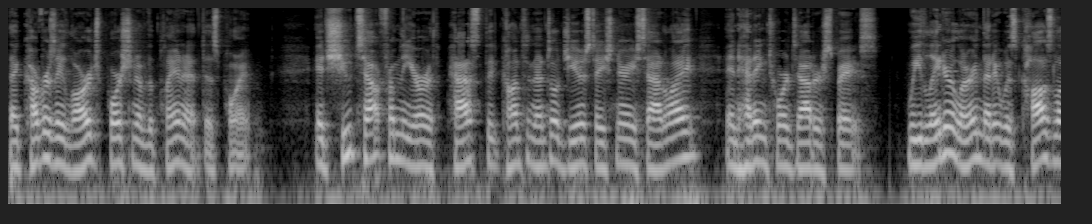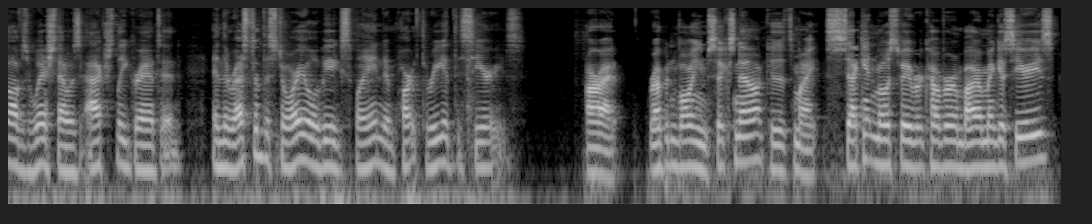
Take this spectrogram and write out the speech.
that covers a large portion of the planet at this point. It shoots out from the Earth past the continental geostationary satellite and heading towards outer space. We later learn that it was Kozlov's wish that was actually granted, and the rest of the story will be explained in part 3 of the series. Alright, repping volume 6 now because it's my second most favorite cover in Biomega series,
